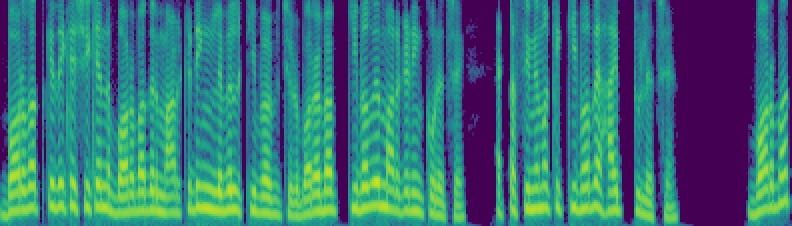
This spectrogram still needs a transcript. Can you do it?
বরবাদকে দেখে শিখেন, বরবাদের মার্কেটিং লেভেল কীভাবে ছিল, বরবাদ কীভাবে মার্কেটিং করেছে, একটা সিনেমাকে কীভাবে হাইপ তুলেছে। বরবাদ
